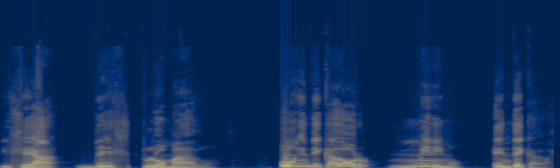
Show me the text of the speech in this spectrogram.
y se ha desplomado. Un indicador mínimo en décadas.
